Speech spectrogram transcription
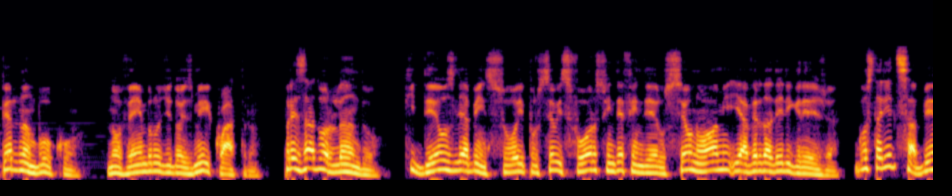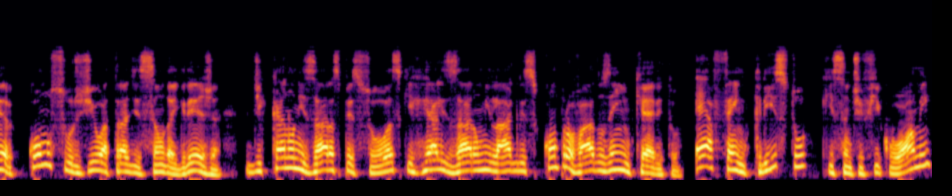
Pernambuco, novembro de 2004. Prezado Orlando, que Deus lhe abençoe por seu esforço em defender o seu nome e a verdadeira igreja. Gostaria de saber como surgiu a tradição da igreja de canonizar as pessoas que realizaram milagres comprovados em inquérito. É a fé em Cristo que santifica o homem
